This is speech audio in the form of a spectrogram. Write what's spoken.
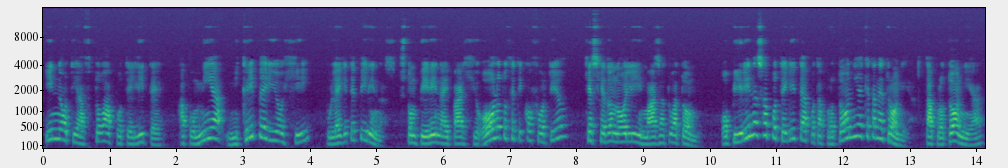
είναι ότι αυτό αποτελείται από μία μικρή περιοχή που λέγεται πυρήνας. Στον πυρήνα υπάρχει όλο το θετικό φορτίο και σχεδόν όλη η μάζα του ατόμου. Ο πυρήνας αποτελείται από τα πρωτόνια και τα νετρόνια. Τα πρωτόνια,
